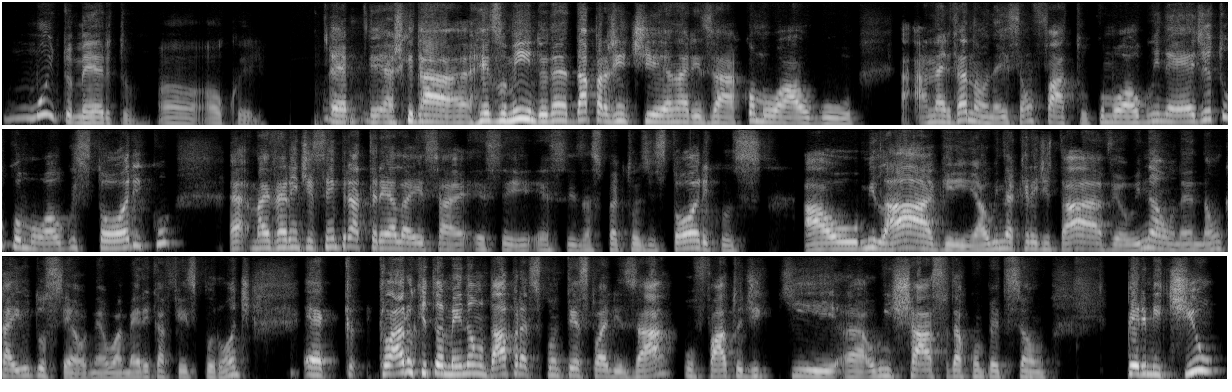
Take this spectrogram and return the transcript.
muito mérito ao, ao Coelho. É, acho que dá, resumindo, né, dá para a gente analisar como algo, analisar não, né, isso é um fato, como algo inédito, como algo histórico, é, mas a gente sempre atrela essa, esse, esses aspectos históricos ao milagre, ao inacreditável, e não, né? Não caiu do céu, né? O América fez por onde. É claro que também não dá para descontextualizar o fato de que uh, o inchaço da competição permitiu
